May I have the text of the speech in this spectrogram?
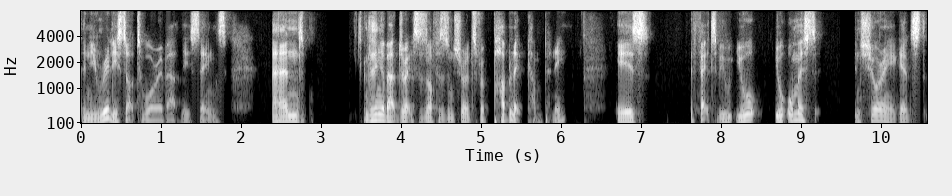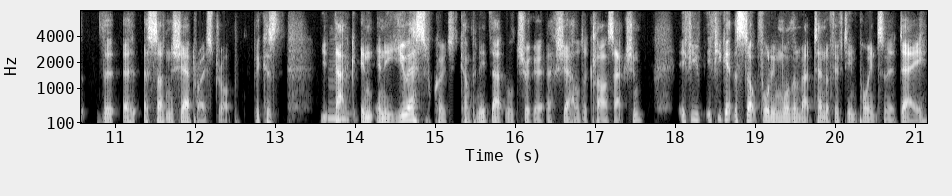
then you really start to worry about these things. And the thing about directors and officers insurance for a public company is effectively you're you're almost insuring against the a, a sudden share price drop because mm. that in, in a US quoted company that will trigger a shareholder class action. If you if you get the stock falling more than about 10 or 15 points in a day,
